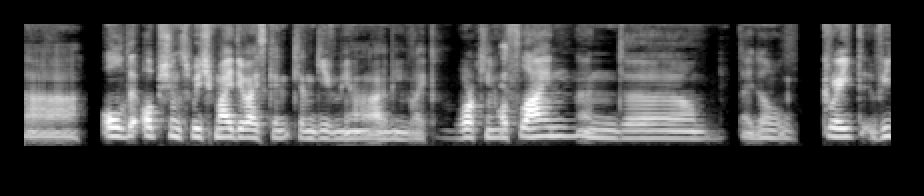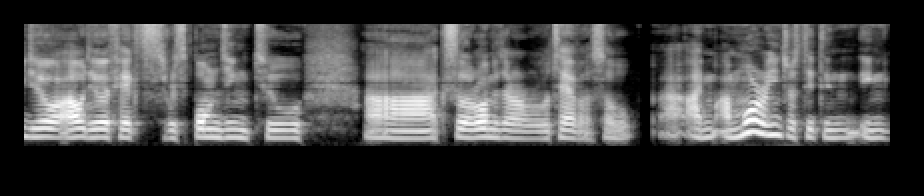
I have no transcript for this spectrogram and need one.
uh, all the options which my device can, can give me. I mean, like working offline and uh, I don't great video audio effects responding to uh, accelerometer or whatever. So I'm, I'm more interested in, in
